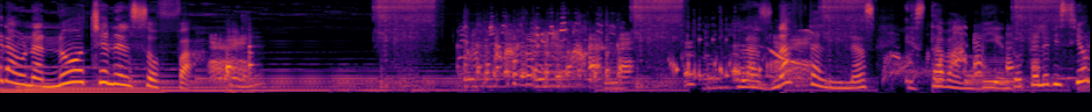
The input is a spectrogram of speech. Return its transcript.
Era una noche en el sofá. Las naftalinas estaban viendo televisión.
